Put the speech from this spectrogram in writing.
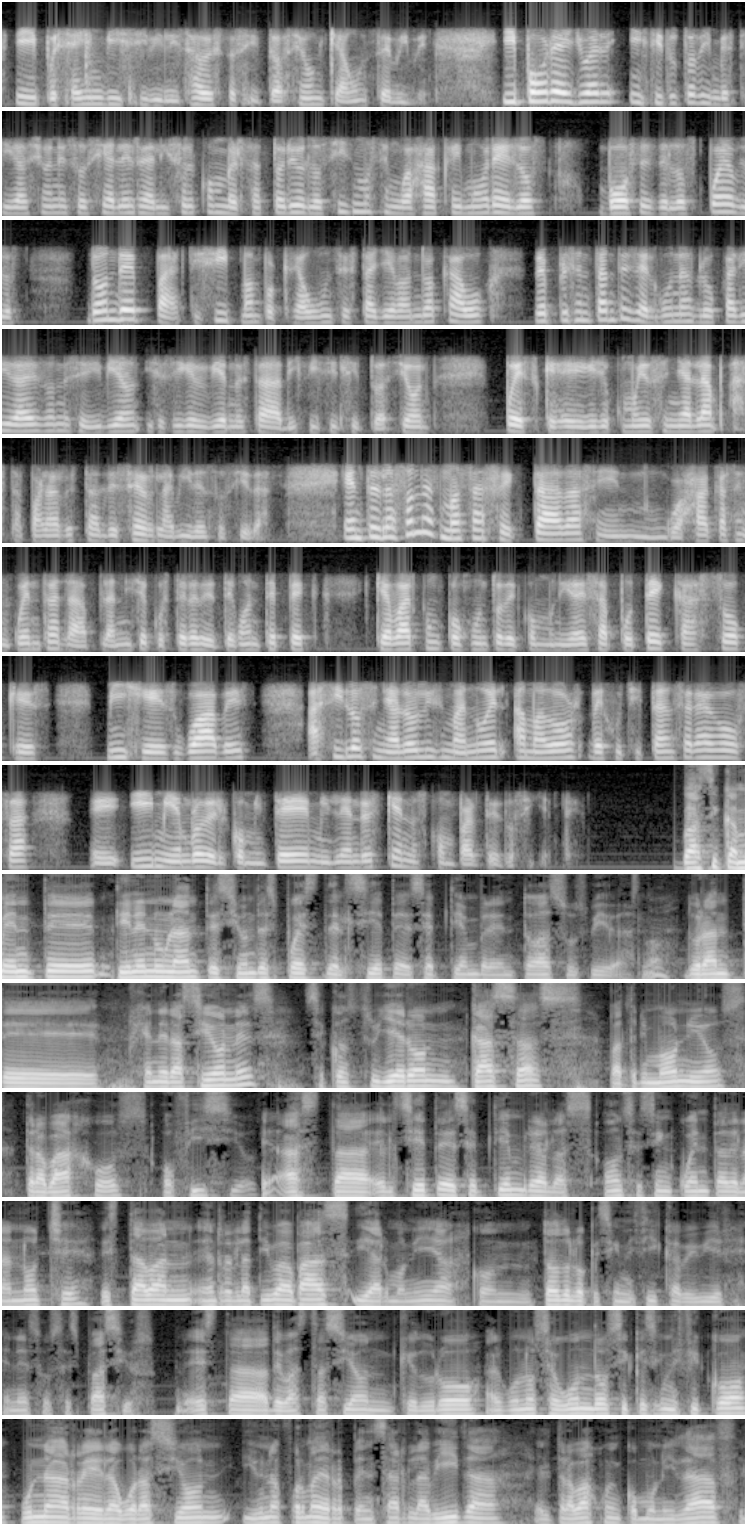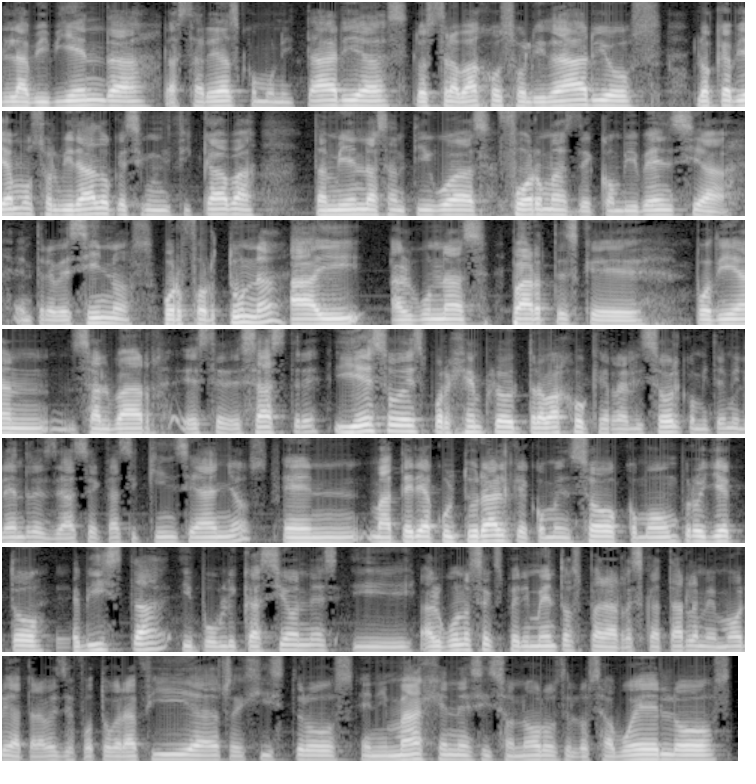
y pues se ha invisibilizado esta situación que aún se vive. Y por ello el Instituto de Investigaciones Sociales realizó el conversatorio Los sismos en Oaxaca y Morelos, Voces de los Pueblos, donde participan, porque aún se está llevando a cabo, representantes de algunas localidades donde se vivieron y se sigue viviendo esta difícil situación, pues que, como ellos señalan, hasta para restablecer la vida en sociedad. Entre las zonas más afectadas en Oaxaca se encuentra la planicie costera de Tehuantepec, que abarca un conjunto de comunidades zapotecas, soques, mijes, guaves, así lo señaló Luis Manuel Amador de Juchitán, Zaragoza, eh, y miembro del comité Milendres, quien nos comparte lo siguiente básicamente tienen un antes y un después del 7 de septiembre en todas sus vidas. ¿no? Durante generaciones se construyeron casas, patrimonios, trabajos, oficios. Hasta el 7 de septiembre a las 11.50 de la noche estaban en relativa paz y armonía con todo lo que significa vivir en esos espacios. Esta devastación que duró algunos segundos sí que significó una reelaboración y una forma de repensar la vida, el trabajo en comunidad, la vivienda, las tareas comunitarias, los trabajos solidarios, lo que habíamos olvidado que significaba también las antiguas formas de convivencia entre vecinos. Por fortuna, hay algunas partes que podían salvar este desastre. Y eso es, por ejemplo, el trabajo que realizó el Comité Milendres desde hace casi 15 años en materia cultural que comenzó como un proyecto de vista y publicaciones y algunos experimentos para rescatar la memoria a través de fotografías, registros en imágenes y sonoros de los abuelos,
